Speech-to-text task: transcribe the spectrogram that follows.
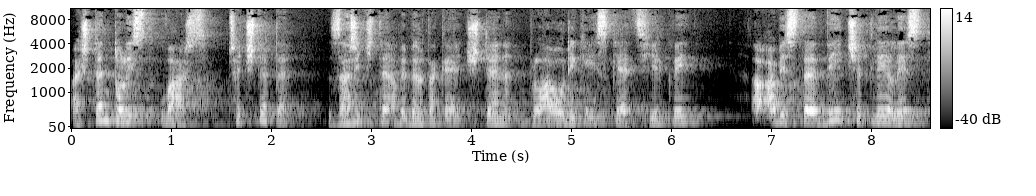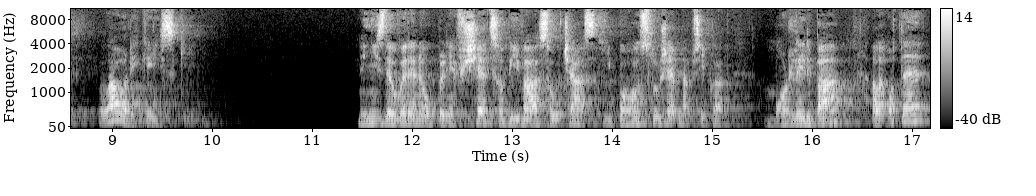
Až tento list u vás přečtete, zařiďte, aby byl také čten v laodikejské církvi a abyste vy četli list laodikejským. Není zde uvedeno úplně vše, co bývá součástí bohoslužeb, například modlitba, ale o té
